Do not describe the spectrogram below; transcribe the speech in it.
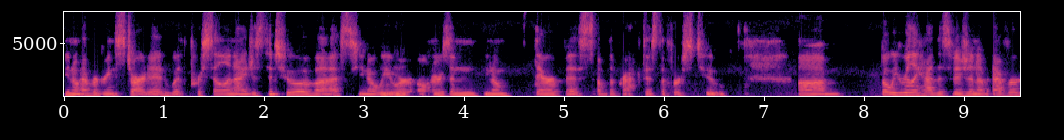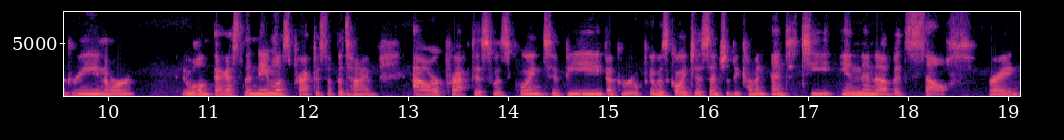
you know, Evergreen started with Priscilla and I, just the two of us. You know, we mm-hmm. were owners and, you know, therapists of the practice, the first two. Um, but we really had this vision of Evergreen or well, I guess the nameless practice at the time, our practice was going to be a group. It was going to essentially become an entity in and of itself, right?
